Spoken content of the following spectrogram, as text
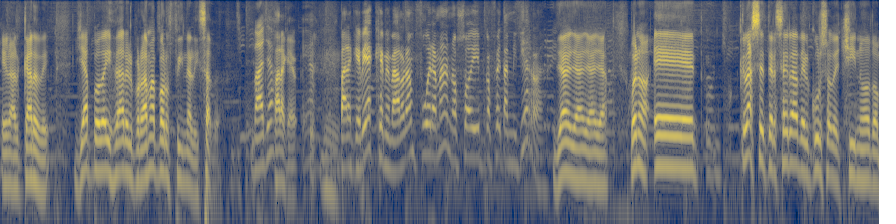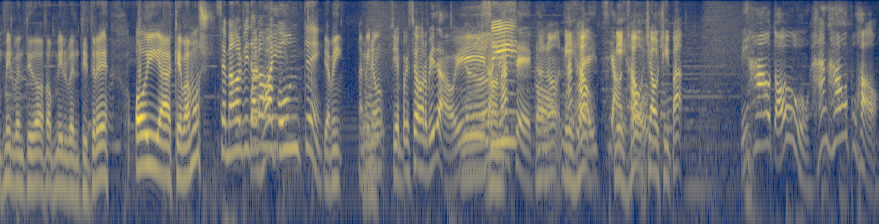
el alcalde, ya podéis dar el programa por finalizado. Vaya. Para que, para que veas que me valoran fuera más, no soy profeta en mi tierra. Ya, ya, ya, ya. Bueno, eh, clase tercera del curso de chino 2022-2023. Hoy a qué vamos? Se me han olvidado Pues los hoy- apuntes. Y a mí. A mí no. Siempre se os olvida. Hoy No, no, la clase No, con no, ni hao. Ni hao, chao, chipa. Ni hao tou, han hao pu hao.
